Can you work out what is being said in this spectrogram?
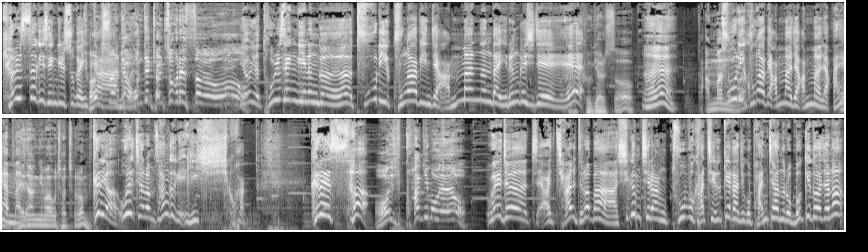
결석이 생길 수가 있다. 결석, 내가 언제 결석을 했어요? 여기 돌 생기는 거 둘이 궁합이 이제 안 맞는다 이런 것이지. 그 결석 어, 안 맞는 둘이 거야? 궁합이 안 맞아, 안 맞아, 아예 안 맞아. 대장님하고 저처럼 그래요, 우리처럼 상극이 이씨 확. 그래서 어이 콱이 뭐예요? 왜 저 잘 들어봐 시금치랑 두부 같이 으깨가지고 반찬으로 먹기도 하잖아.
